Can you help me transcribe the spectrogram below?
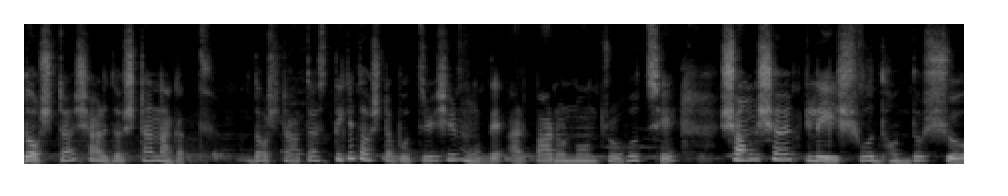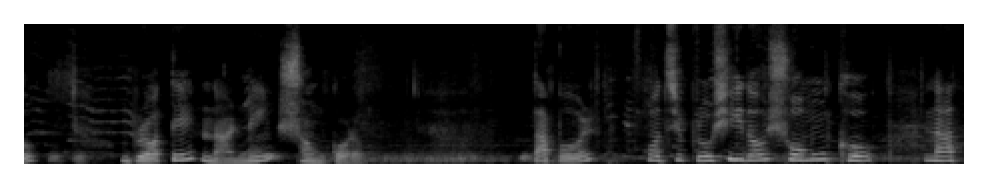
দশটা, সাড়ে দশটা নাগাদ। দশটা আঠাশ থেকে দশটা বত্রিশের মধ্যে। আর পারণ মন্ত্র হচ্ছে সংসার ক্লেশ ও ধন্দস্য ব্রতে নার্নে শঙ্কর। তারপর হচ্ছে প্রসিদ সমুখ নাত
